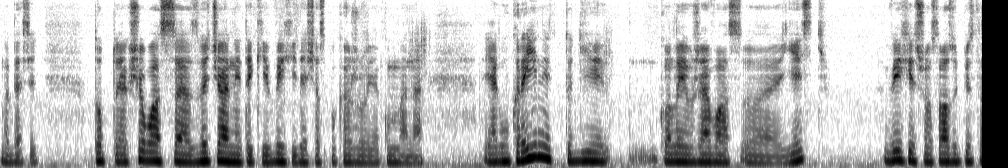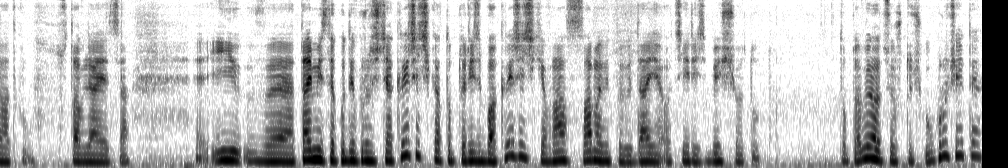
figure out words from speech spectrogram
на 10. Тобто, якщо у вас е, звичайний такий вихід, я зараз покажу, як у мене, як в Україні, тоді, коли вже у вас е, є вихід, що одразу пістолет вставляється. І в те місце, куди вкручується кришечка, тобто різьба кришечки, вона саме відповідає оцій різьбі, що тут. Тобто ви оцю штучку вкручуєте,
